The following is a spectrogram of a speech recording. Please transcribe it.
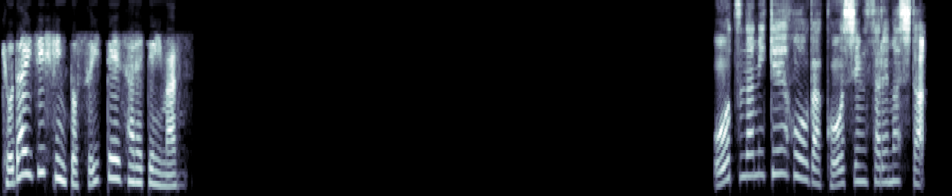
巨大地震と推定されています。大津波警報が更新されました。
